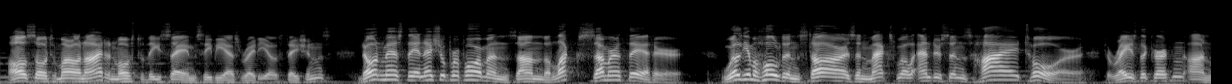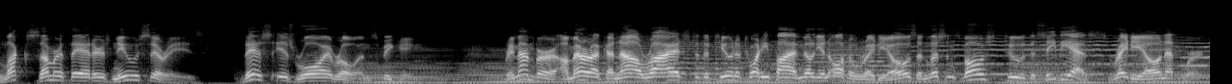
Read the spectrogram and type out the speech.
Also, tomorrow night, and most of these same CBS radio stations, don't miss the initial performance on the Lux Summer Theater. William Holden stars in Maxwell Anderson's High Tor to raise the curtain on Lux Summer Theater's new series. This is Roy Rowan speaking. Remember, America now rides to the tune of 25 million auto radios and listens most to the CBS radio network.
